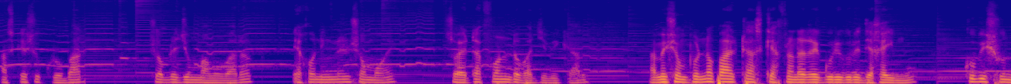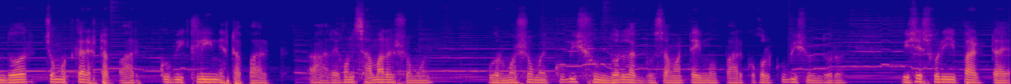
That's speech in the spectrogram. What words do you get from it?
আজকে শুক্রবার সবরে জুম্মা মুবারক। এখন ইংল্যান্ড সময় ছয়টা পনেরো বাজে বিকাল। আমি সম্পূর্ণ পার্কটা আজকে আপনারা ঘুরি ঘুরি দেখাইমু। খুবই সুন্দর, চমৎকার একটা পার্ক, খুবই ক্লিন একটা পার্ক। আর এখন সামারের সময়, গরমের সময় খুবই সুন্দর লাগবো। সামার টাইমও পার্ক সকল খুবই সুন্দর হয়। বিশেষ করে এই পার্কটা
